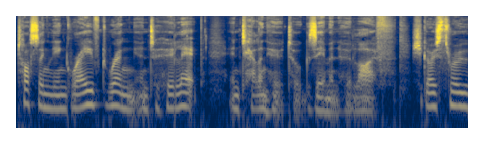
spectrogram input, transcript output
tossing the engraved ring into her lap and telling her to examine her life. She goes through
